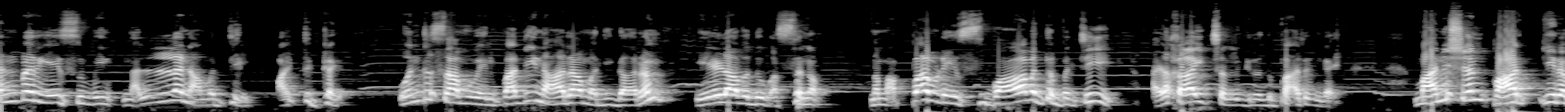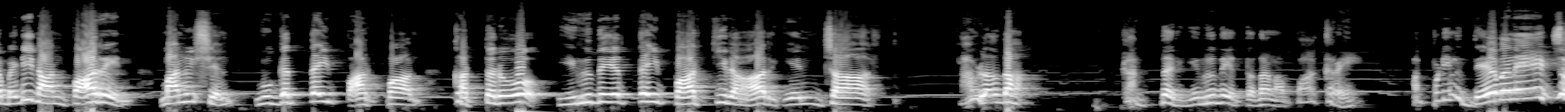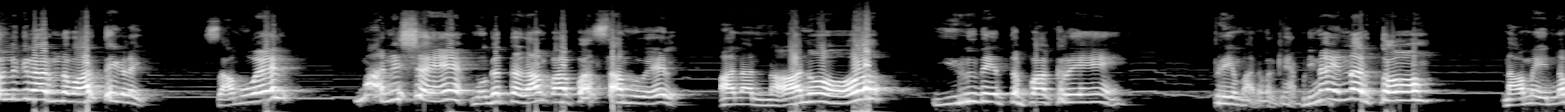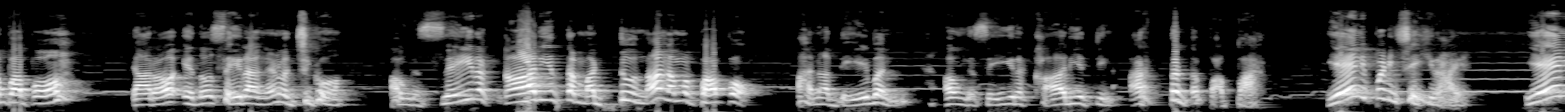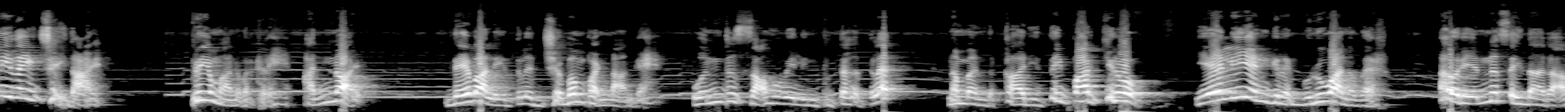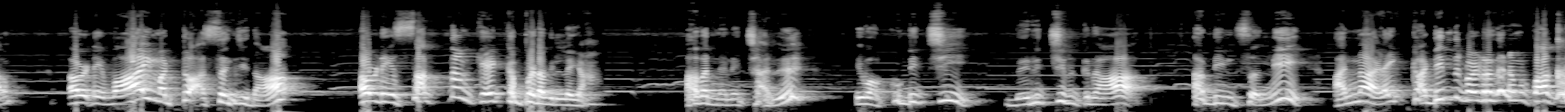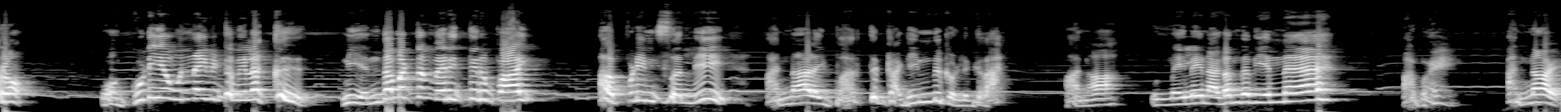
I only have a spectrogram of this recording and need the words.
அன்பர் இயேசுவின் நல்ல நாமத்தில் வாழ்த்துக்கள். ஒன்று சாமுவேல் பதினாறாம் அதிகாரம் ஏழாவது வசனம். நம்ம அப்பாவுடைய சுபாவத்தை பற்றி அழகாய் சொல்லுகிறது பாருங்கள். மனுஷன் பார்க்கிறபடி நான் பாரேன். மனுஷன் முகத்தை பார்ப்பான். கத்தரோ இருதயத்தை பார்க்கிறார் என்றார். அவ்வளவுதான். கத்தர் இருதயத்தை தான் நான் பார்க்கிறேன். அப்படின்னு தேவனே சொல்லுகிறார் இந்த வார்த்தைகளை. சமுவேல் மனுஷன் முகத்தை தான் பார்ப்பான் சமுவேல். ஆனா நானும் இருதயத்தை பார்க்கிறேன். பிரியமானவர்களே அப்படின்னா என்ன அர்த்தம்? நாம என்ன பார்ப்போம்? யாரோ ஏதோ செய்கிறாங்கன்னு வச்சுக்கோ. அவங்க செய்யற காரியத்தை மட்டும்தான் நம்ம பார்ப்போம். ஆனா தேவன் அவங்க செய்கிற காரியத்தின் அர்த்தத்தை பார்ப்பார். ஏன் இப்படி செய்கிறாள் ஏன் இதை செய்தாள் பிரியமானவர்களே அன்னாள் தேவாலயத்துல ஜெபம் பண்ணாங்க. ஒன்று சாமுவேலின் புத்தகத்துல நம்ம இந்த காரியத்தை பார்க்கிறோம். ஏலி என்கிற குருவானவர் அவர் என்ன செய்தாராம் அவருடைய வாய் மட்டும் அசைஞ்சுதான் அவருடைய சத்தம் கேட்கப்படவில்லையா? அவர் நினைச்சாரு இவ குடிச்சு வெறிச்சிருக்கிறா அப்படின்னு சொல்லி அன்னாளை கடிந்து கொள்றதை நம்ம பார்க்கிறோம். உன் குடிய உன்னை விட்டு விலக்கு நீ எந்த மட்டும் வெறித்திருப்பாய்? அப்படின்னு சொல்லி அன்னாளை பார்த்து கடிந்து கொள்ளுகிறார். ஆனா உண்மையிலே நடந்தது என்ன? அவள் அன்னாள்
